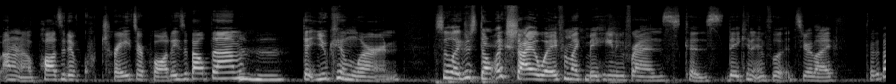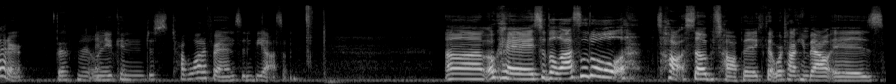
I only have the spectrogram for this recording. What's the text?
I don't know positive qu- traits or qualities about them Mm-hmm. that you can learn. So like just don't like shy away from like making new friends because they can influence your life for the better, Definitely. and you can just have a lot of friends and be awesome. Um, okay, so the last little to- subtopic that we're talking about is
